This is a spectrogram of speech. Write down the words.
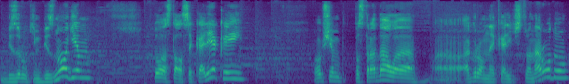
безруким, безногим, кто остался калекой. В общем, пострадало а, огромное количество народу.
